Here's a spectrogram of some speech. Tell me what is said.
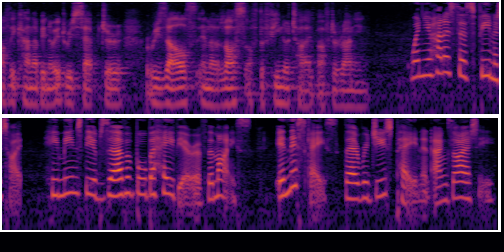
of the cannabinoid receptor results in a loss of the phenotype after running. When Johannes says phenotype, he means the observable behaviour of the mice. In this case, their reduced pain and anxiety,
